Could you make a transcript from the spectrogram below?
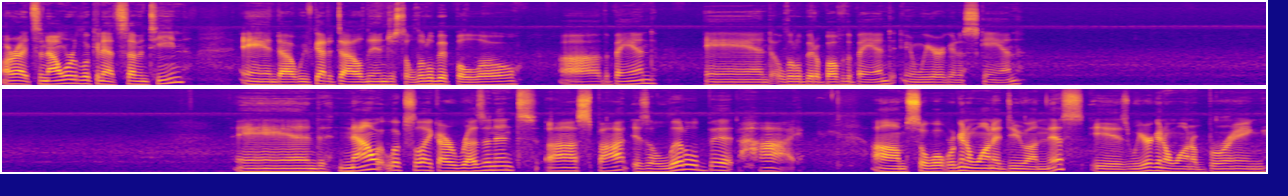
All right, so now we're looking at 17 and uh, we've got it dialed in just a little bit below uh, the band and a little bit above the band and we are gonna scan. And now it looks like our resonant uh, spot is a little bit high. Um, so what we're gonna wanna do on this is we are gonna wanna bring,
